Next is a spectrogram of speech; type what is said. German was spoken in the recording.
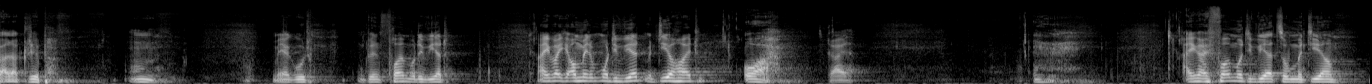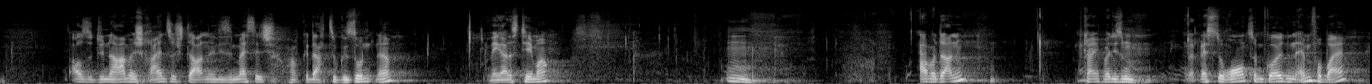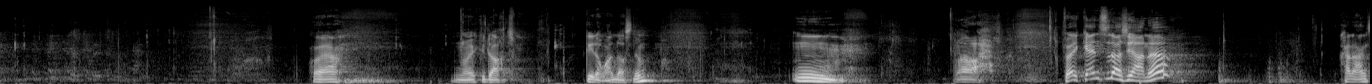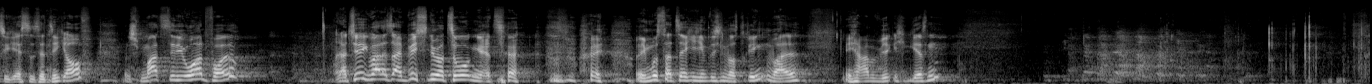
Geiler Clip. Mm. Mehr gut. Ich bin voll motiviert. Eigentlich war ich auch motiviert mit dir heute. Oh, geil. Mm. Eigentlich war ich voll motiviert, so mit dir auch so dynamisch reinzustarten in diese Message. Hab gedacht, so gesund, ne? Mega das Thema. Mm. Aber dann kann ich bei diesem Restaurant zum Goldenen M vorbei. Ja, dann habe ich gedacht, geht auch anders, ne? Mm. Ah. Vielleicht kennst du das ja, ne? Keine Angst, ich esse das jetzt nicht auf und schmatzt dir die Ohren voll. Natürlich war das ein bisschen überzogen jetzt. Und ich muss tatsächlich ein bisschen was trinken, weil ich habe wirklich gegessen.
